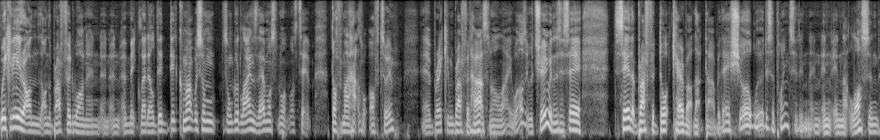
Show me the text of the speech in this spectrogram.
we can hear it on on the Bradford one, and and, and, and Mick Gledhill did did come out with some some good lines there. Must must tip doff my hat off to him, uh, breaking Bradford hearts and all that. It was, it was true. And as I say, to say that Bradford don't care about that derby, they sure were disappointed in in, in, in that loss, and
